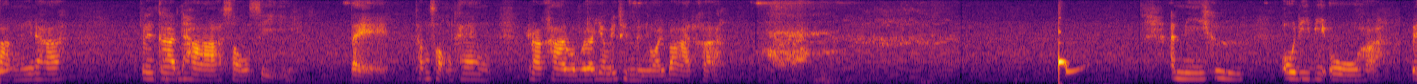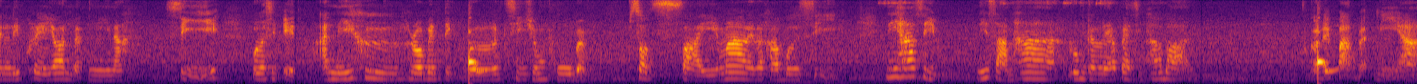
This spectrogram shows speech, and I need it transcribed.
ฝั่งนี้นะคะ เป็นการทาสองสี แต่ทั้งสองแท่งราคารวมไปแล้วยังไม่ถึง 100 บาทค่ะ อันนี้คือ ODBO ค่ะ เป็นลิปเครยอนแบบนี้นะ สีเบอร์ 11 อันนี้คือโรแมนติกเบิร์ดสีชมพูแบบสดใสมากเลยนะคะ เบอร์ 4 นี่ 50 นี่ 35 รวมกันแล้ว 85 บาท ก็ได้ปากแบบนี้อะ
